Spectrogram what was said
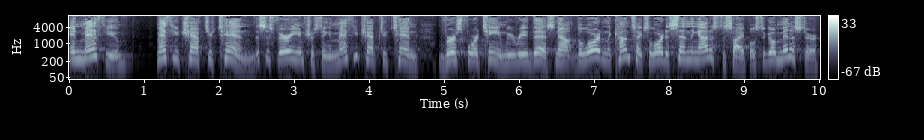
In Matthew, Matthew chapter 10, this is very interesting. In Matthew chapter 10, verse 14, we read this. Now, the Lord, in the context, the Lord is sending out his disciples to go minister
